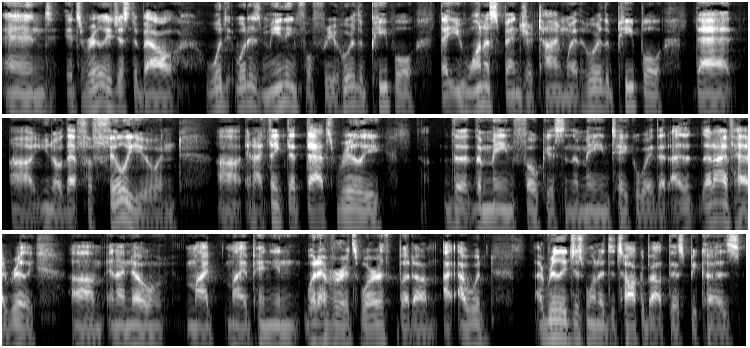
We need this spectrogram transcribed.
and it's really just about what what is meaningful for you. Who are the people that you want to spend your time with? Who are the people that uh, you know that fulfill you? And uh, and I think that that's really the the main focus and the main takeaway that I that I've had really. Um, and I know my my opinion, whatever it's worth, but um, I, I, would I really just wanted to talk about this because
